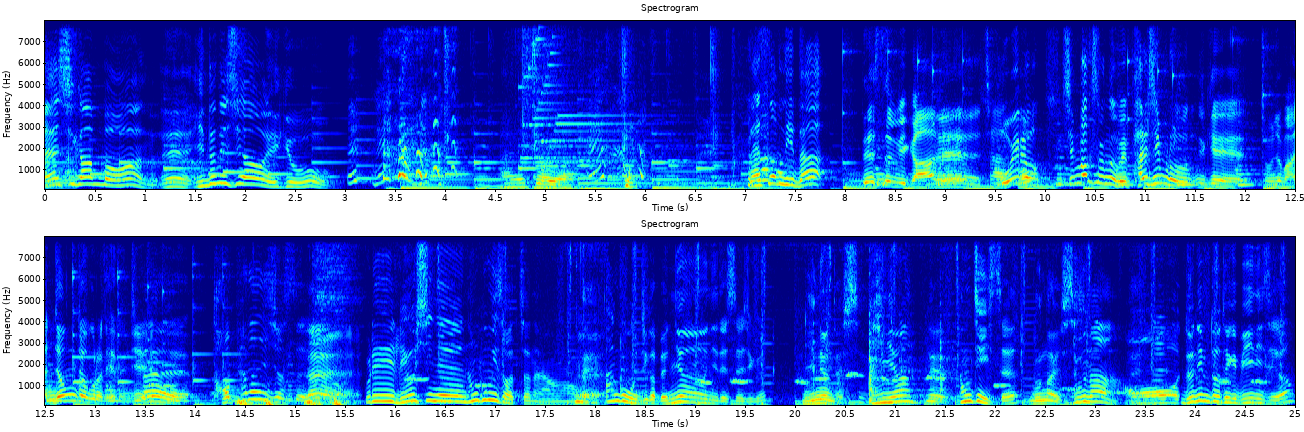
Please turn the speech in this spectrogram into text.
자연 씨가 한번 예, 인도네시아 애교. 알겠어요. 됐습니다. 됐습니까? 네. 네, 자, 오히려 심박수는 왜 80으로 이렇게 점점 안정적으로 되는지. 네, 더 편안해지셨어요. 네. 우리 리오 씨는 홍콩에서 왔잖아요. 네. 한국 온 지가 몇 년이 됐어요 지금? 2년 됐어요. 2년? 네. 형제 있어요? 누나 있어요. 누나. 어, 누님도 되게 미인이세요?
